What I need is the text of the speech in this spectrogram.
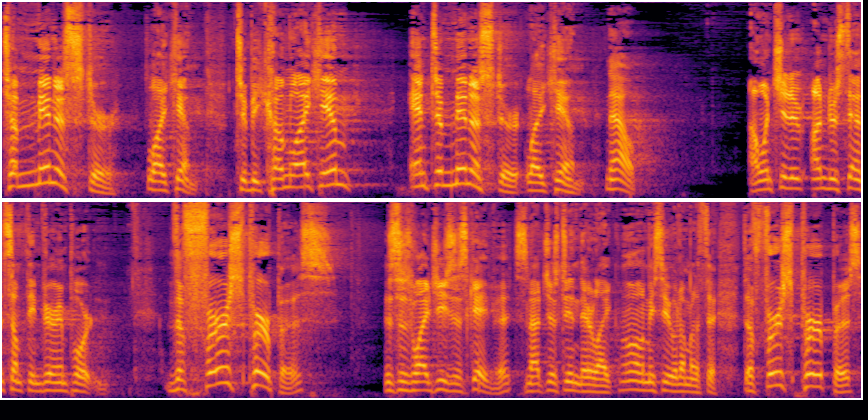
to minister like him to become like him and to minister like him. Now, I want you to understand something very important. The first purpose, this is why Jesus gave it. It's not just in there like, oh, let me see what I'm going to say. The first purpose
